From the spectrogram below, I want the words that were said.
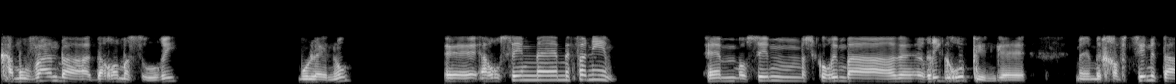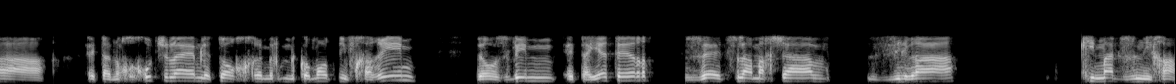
כמובן בדרום הסורי, מולנו, אה, הרוסים אה, מפנים. הם עושים מה שקוראים ב-regroupping, אה, מחפצים את, ה, את הנוכחות שלהם לתוך מקומות נבחרים ועוזבים את היתר, זה אצלם עכשיו זירה כמעט זניחה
